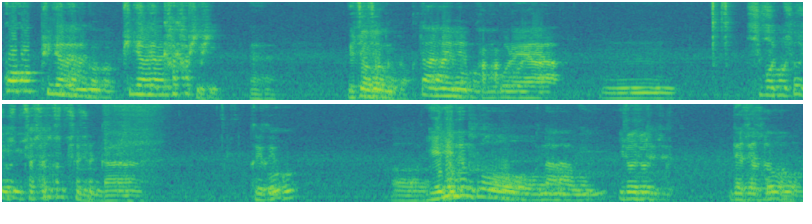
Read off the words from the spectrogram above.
꼭 필요한 거, 필요한 카피. 예. 이 정도. 그 다음에 뭐 광고래야, 음, 15초, 20초, 30초니까. 그리고, 어, 예능 프로나 뭐 이런 데서도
